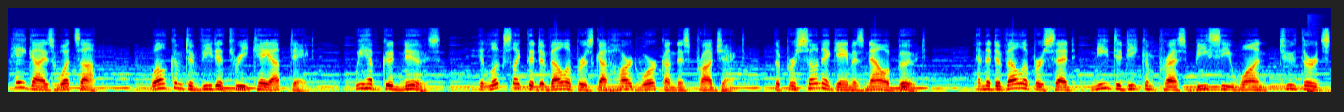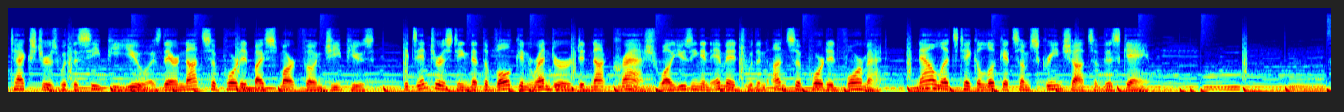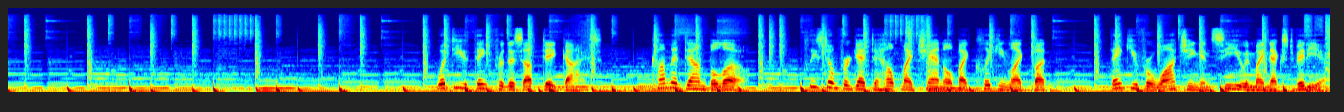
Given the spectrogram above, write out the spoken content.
Hey guys what's up? Welcome to Vita 3K update. We have good news. It looks like the developers got hard work on this project. The Persona game is now a boot. And the developer said, need to decompress BC1 2-thirds textures with the CPU as they are not supported by smartphone GPUs. It's interesting that the Vulkan renderer did not crash while using an image with an unsupported format. Now let's take a look at some screenshots of this game. What do you think for this update guys? Comment down below. Please don't forget to help my channel by clicking like button. Thank you for watching and see you in my next video.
